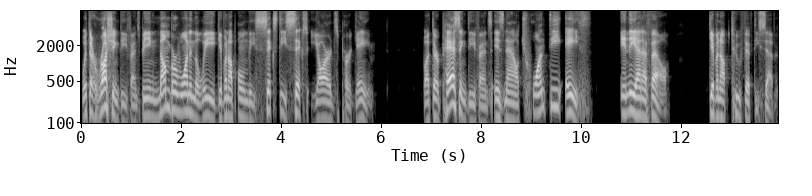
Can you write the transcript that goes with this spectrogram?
with their rushing defense being number one in the league, giving up only 66 yards per game. But their passing defense is now 28th in the NFL, giving up 257.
